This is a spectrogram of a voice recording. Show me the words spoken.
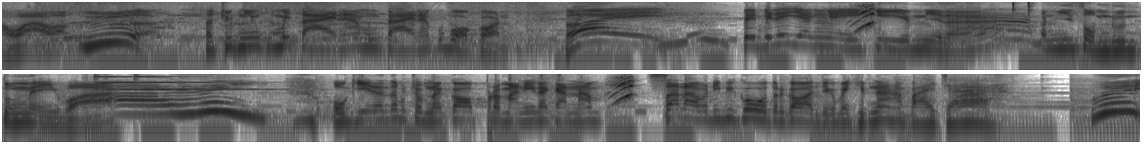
เอาอะเอาอะเออถ้าชุดนี้กูไม่ตายนะ มึงตายนะกูบอกก่อน เฮ้ย เป็นไปได้ยังไงเกมเนี่ยนะ มันมีสมดุลตรงไหนวะโอเคนะท่านผู้ชมนะก็ประมาณนี้แล้วกันนะสำหรับวันนี้พี่โก้ตัวก่อนเจอกันใหม่คลิปหน้าบายจ้าเฮ้ย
